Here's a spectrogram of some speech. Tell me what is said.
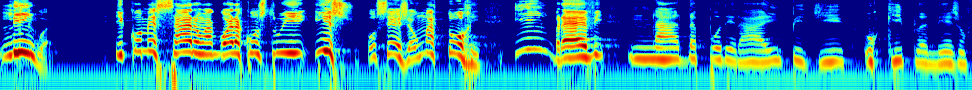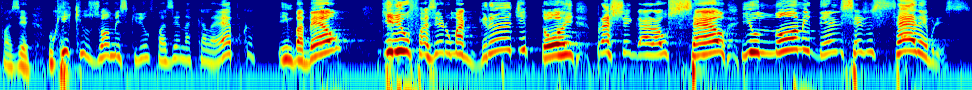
língua. E começaram agora a construir isso, ou seja, uma torre e em breve nada poderá impedir o que planejam fazer. O que, que os homens queriam fazer naquela época? Em Babel? Queriam fazer uma grande torre para chegar ao céu e o nome deles sejam célebres.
